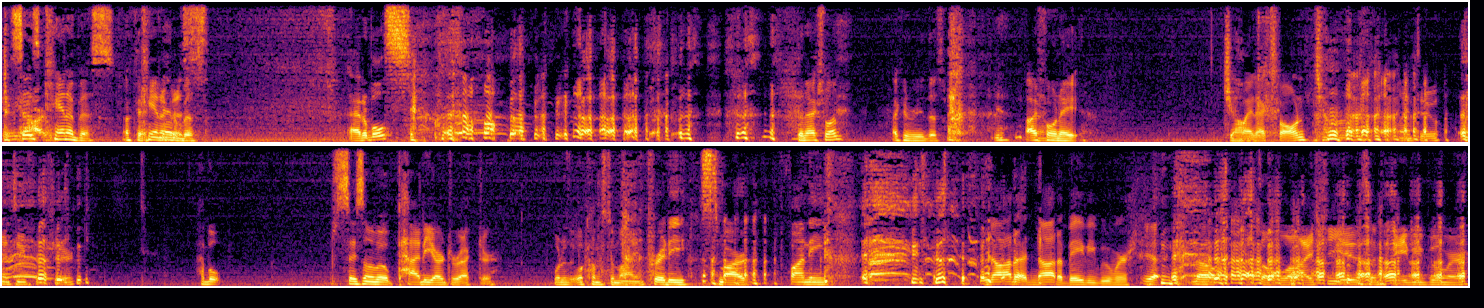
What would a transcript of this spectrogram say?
It says cannabis. Okay, Cannabis. Edibles. The next one, I can read this one. iPhone 8. My next phone. Mine too. Mine too for sure. How about say something about Patty, our director? What is it? What comes to mind? Pretty, smart, funny. not a not a baby boomer. Yeah. No, that's a lie. She is a baby boomer.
